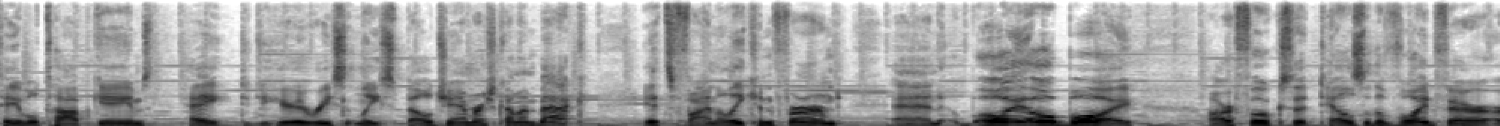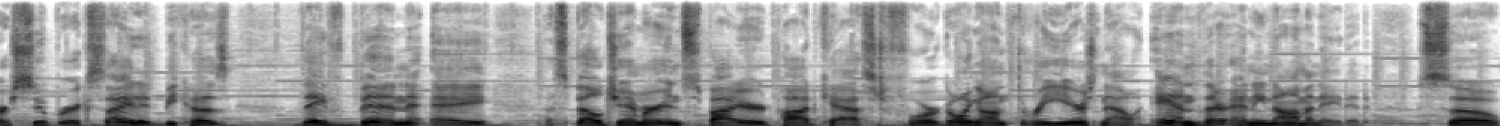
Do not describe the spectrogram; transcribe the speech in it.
tabletop games. Hey, did you hear recently Spelljammer's coming back? It's finally confirmed, and boy oh boy, our folks at Tales of the Voidfarer are super excited because they've been a, a Spelljammer inspired podcast for going on three years now, and they're Emmy nominated. So,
